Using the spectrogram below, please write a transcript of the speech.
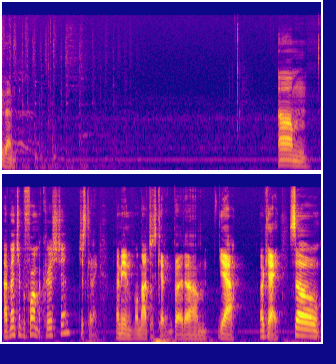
then. Um, I've mentioned before I'm a Christian. Just kidding. I mean, well, not just kidding, but um, yeah. Okay, so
